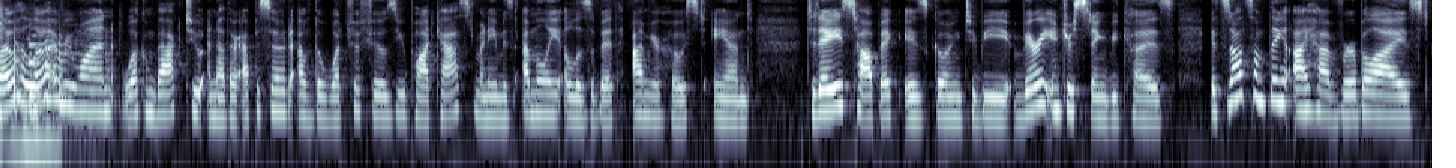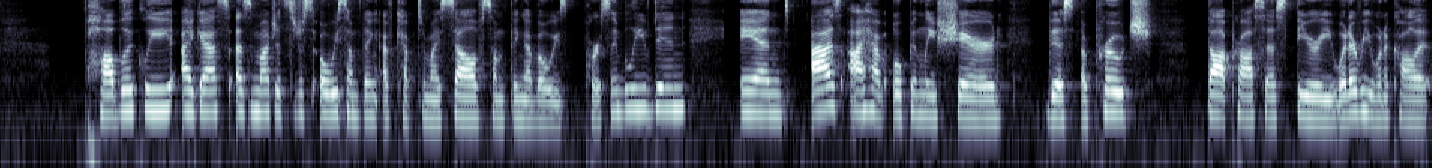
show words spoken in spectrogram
Hello, hello, everyone. Welcome back to another episode of the What Fulfills You podcast. My name is Emily Elizabeth. I'm your host, and today's topic is going to be very interesting because it's not something I have verbalized publicly, I guess, as much. It's just always something I've kept to myself, something I've always personally believed in. And as I have openly shared this approach, thought process, theory, whatever you want to call it,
